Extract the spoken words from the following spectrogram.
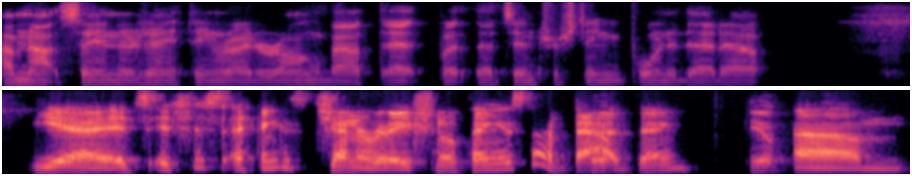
I'm not saying there's anything right or wrong about that, but that's interesting. You pointed that out. yeah it's it's just i think it's a generational thing it's not a bad thing Yep. um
